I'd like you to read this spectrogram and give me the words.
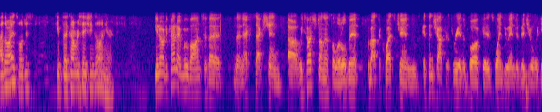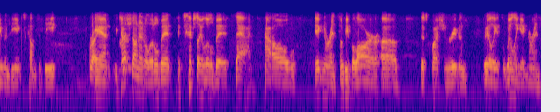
Otherwise, we'll just keep the conversation going here. You know, to kind of move on to the the next section, uh, we touched on this a little bit about the question. It's in chapter three of the book. Is when do individual human beings come to be? Right. And we touched on it a little bit. It's actually a little bit sad how ignorant some people are of this question, or even really it's a willing ignorance.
